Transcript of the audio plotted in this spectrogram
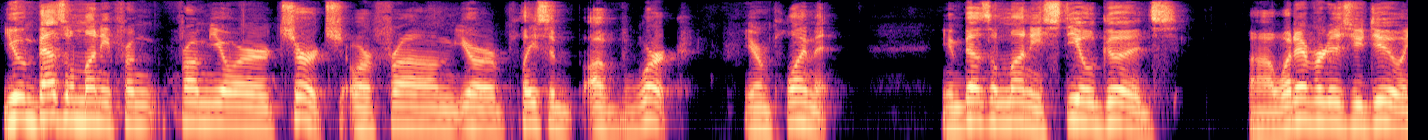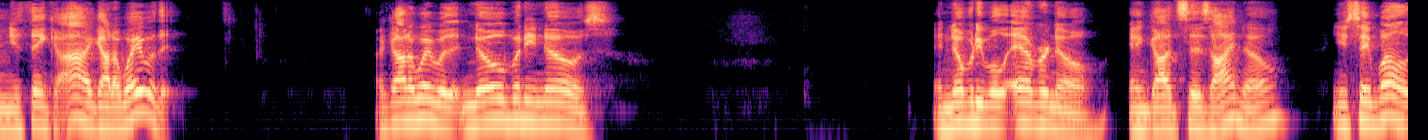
You embezzle money from from your church or from your place of, of work, your employment. You embezzle money, steal goods, uh, whatever it is you do, and you think, ah, I got away with it. I got away with it. Nobody knows. And nobody will ever know. And God says, I know. You say, well,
